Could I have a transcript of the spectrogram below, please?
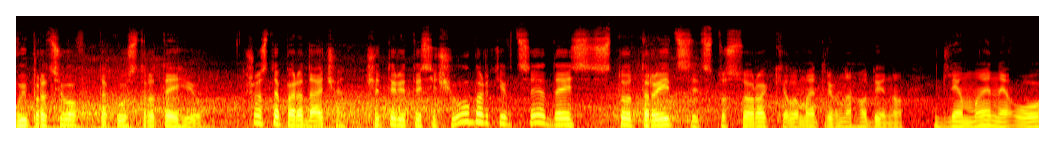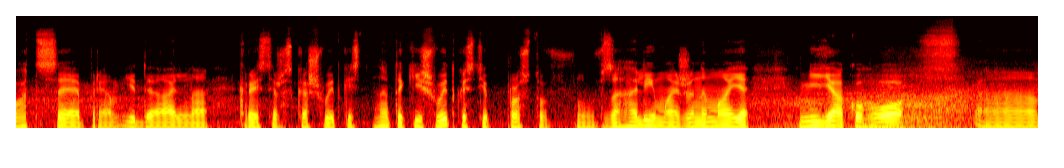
випрацював таку стратегію. Шоста передача 4000 обертів це десь 130-140 км на годину. Для мене о, це прям ідеальна крейсерська швидкість. На такій швидкості просто ну, взагалі майже немає ніякого е,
